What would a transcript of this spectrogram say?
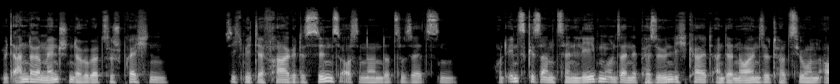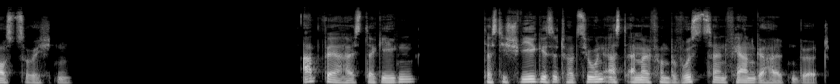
Mit anderen Menschen darüber zu sprechen, sich mit der Frage des Sinns auseinanderzusetzen und insgesamt sein Leben und seine Persönlichkeit an der neuen Situation auszurichten. Abwehr heißt dagegen, dass die schwierige Situation erst einmal vom Bewusstsein ferngehalten wird.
